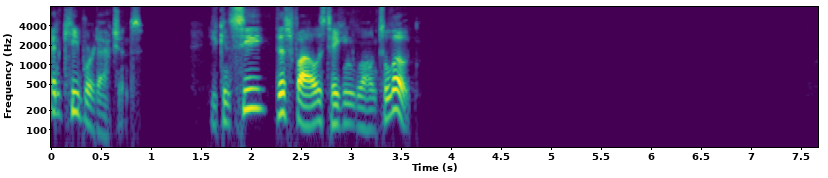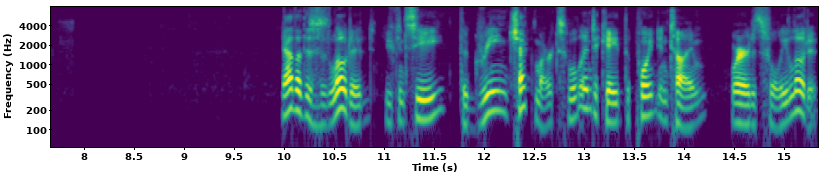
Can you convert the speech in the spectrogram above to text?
and keyboard actions. You can see this file is taking long to load. Now that this is loaded, you can see the green check marks will indicate the point in time where it is fully loaded.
